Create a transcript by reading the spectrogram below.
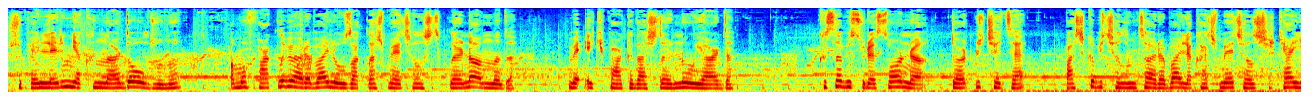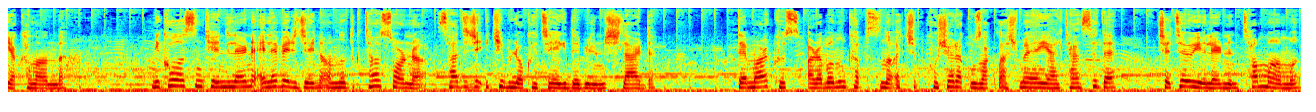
şüphelilerin yakınlarda olduğunu ama farklı bir arabayla uzaklaşmaya çalıştıklarını anladı ve ekip arkadaşlarını uyardı. Kısa bir süre sonra dörtlü çete başka bir çalıntı arabayla kaçmaya çalışırken yakalandı. Nicholas'ın kendilerini ele vereceğini anladıktan sonra sadece iki blok öteye gidebilmişlerdi. Demarcus arabanın kapısını açıp koşarak uzaklaşmaya yeltense de çete üyelerinin tamamı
